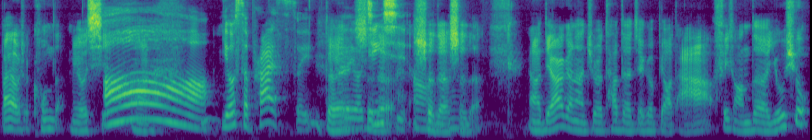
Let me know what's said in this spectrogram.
bio 是空的，没有写。嗯哦，有 surprise，所以对，有惊喜，嗯是的，是的。然后第二个呢，就是他的这个表达非常的优秀，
